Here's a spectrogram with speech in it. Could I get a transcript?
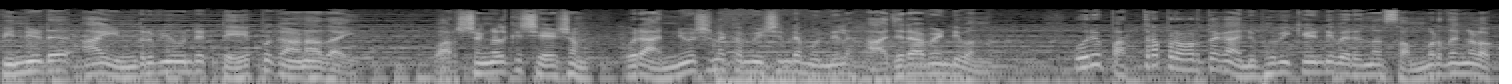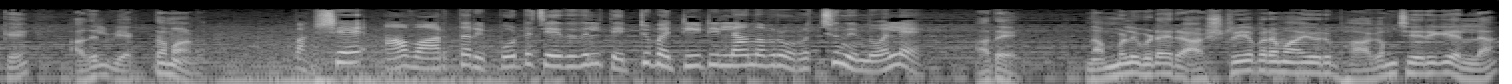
പിന്നീട് ആ ഇന്റർവ്യൂവിന്റെ ടേപ്പ് കാണാതായി. വർഷങ്ങൾക്ക് ശേഷം ഒരു അന്വേഷണ കമ്മീഷന്റെ മുന്നിൽ ഹാജരാവേണ്ടി വന്നു. ഒരു പത്രപ്രവർത്തക അനുഭവിക്കേണ്ടി വരുന്ന സമ്മർദ്ദങ്ങളൊക്കെ അതിൽ വ്യക്തമാണ്. പക്ഷേ ആ വാർത്ത റിപ്പോർട്ട് ചെയ്തതിൽ തെറ്റുപറ്റിയിട്ടില്ല എന്നവർ ഉറച്ചു നിന്നു അല്ലേ? അതെ. നമ്മളിവിടെ രാഷ്ട്രീയപരമായ ഒരു ഭാഗം ചേരുകയല്ല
